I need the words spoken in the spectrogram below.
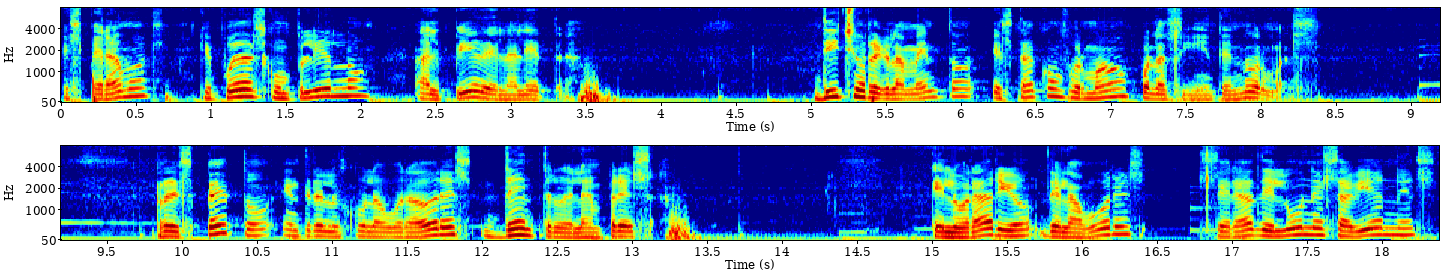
esperamos que puedas cumplirlo al pie de la letra. Dicho reglamento está conformado por las siguientes normas. Respeto entre los colaboradores dentro de la empresa. El horario de labores será de lunes a viernes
